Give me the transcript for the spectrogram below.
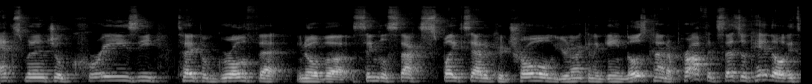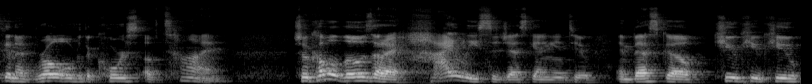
exponential crazy type of growth that you know the single stock spikes out of control. You're not going to gain those kind of profits. That's okay though. It's going to grow over the course of time so a couple of those that I highly suggest getting into, Invesco, QQQ,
